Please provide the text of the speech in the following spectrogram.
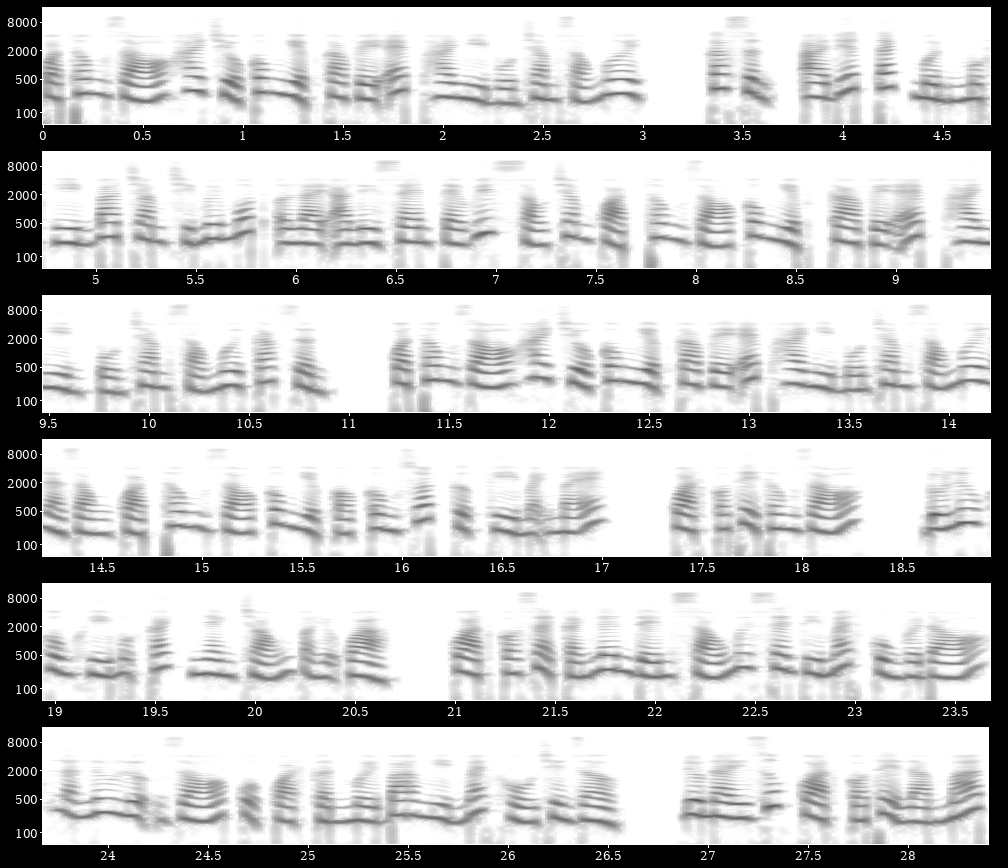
quạt thông gió hai chiều công nghiệp KVF 2460, Capson Ideas Techman 1391 Align Alicent Tewit 600 quạt thông gió công nghiệp KVF 2460 Capson. Quạt thông gió hai chiều công nghiệp KVF 2460 là dòng quạt thông gió công nghiệp có công suất cực kỳ mạnh mẽ, quạt có thể thông gió, đối lưu không khí một cách nhanh chóng và hiệu quả. Quạt có sải cánh lên đến 60cm cùng với đó là lưu lượng gió của quạt gần 13.000 m khối trên giờ. Điều này giúp quạt có thể làm mát,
